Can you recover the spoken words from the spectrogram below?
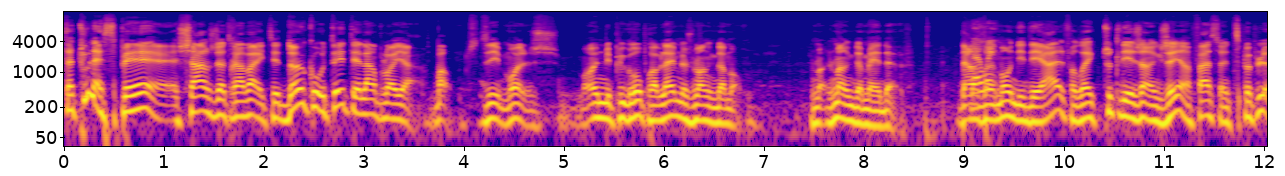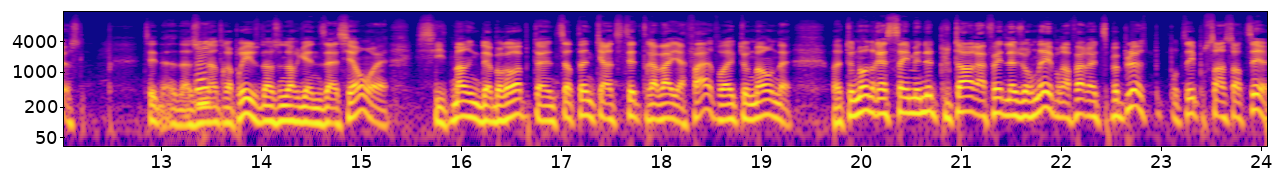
T'as tout l'aspect charge de travail. D'un côté, t'es l'employeur. Bon, tu dis, moi, un de mes plus gros problèmes, je manque de monde. Je, manque de main-d'œuvre. Dans ben un monde idéal, il faudrait que tous les gens que j'ai en fassent un petit peu plus. Dans, dans une mm. entreprise ou dans une organisation, euh, s'il te manque de bras, tu as une certaine quantité de travail à faire, il faudrait que tout le monde tout le monde reste cinq minutes plus tard à la fin de la journée pour en faire un petit peu plus, pour, pour s'en sortir.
